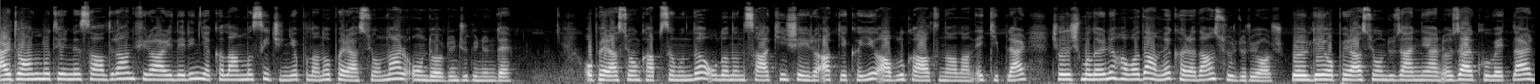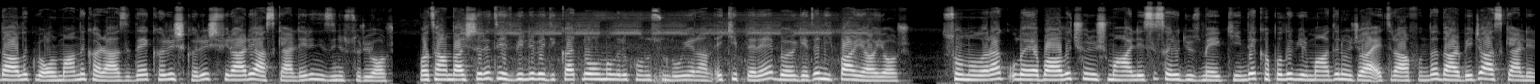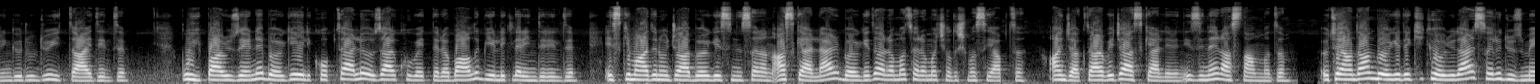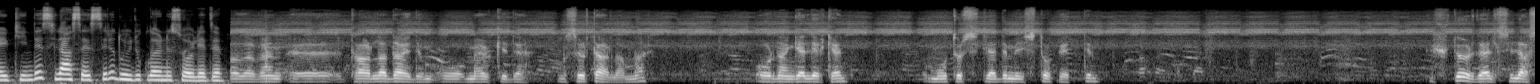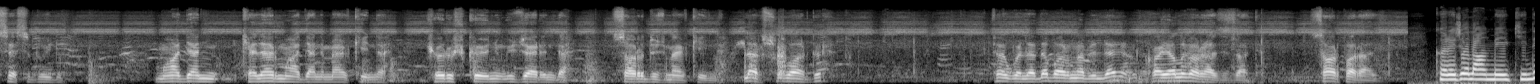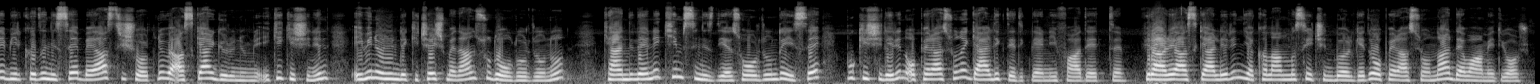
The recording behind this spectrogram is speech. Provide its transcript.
Erdoğan'ın oteline saldıran firarilerin yakalanması için yapılan operasyonlar 14. gününde. Operasyon kapsamında Ulan'ın sakin şehri Akyaka'yı abluk altına alan ekipler çalışmalarını havadan ve karadan sürdürüyor. Bölgeye operasyon düzenleyen özel kuvvetler dağlık ve ormanlık arazide karış karış firari askerlerin izini sürüyor. Vatandaşları tedbirli ve dikkatli olmaları konusunda uyaran ekiplere bölgeden ihbar yağıyor. Son olarak Ula'ya bağlı Çürüş Mahallesi Sarıdüz mevkiinde kapalı bir maden ocağı etrafında darbeci askerlerin görüldüğü iddia edildi. Bu ihbar üzerine bölge helikopterle özel kuvvetlere bağlı birlikler indirildi. Eski maden ocağı bölgesini saran askerler bölgede arama tarama çalışması yaptı. Ancak darbeci askerlerin izine rastlanmadı. Öte yandan bölgedeki köylüler Sarıdüz mevkiinde silah sesleri duyduklarını söyledi. Valla ben e, tarladaydım o mevkide. Mısır tarlam var. Oradan gelirken motosikletimi stop ettim. 3-4 el silah sesi duydum. Maden, Keler Madeni mevkiinde. Körüş köyünün üzerinde. Sarıdüz mevkiinde. Su vardır. Fevkalade barınabilirler. Kayalık arazi zaten. Sarp arazi. Karacalan mevkiinde bir kadın ise beyaz tişörtlü ve asker görünümlü iki kişinin evin önündeki çeşmeden su doldurduğunu, kendilerine kimsiniz diye sorduğunda ise bu kişilerin operasyona geldik dediklerini ifade etti. Firari askerlerin yakalanması için bölgede operasyonlar devam ediyor.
